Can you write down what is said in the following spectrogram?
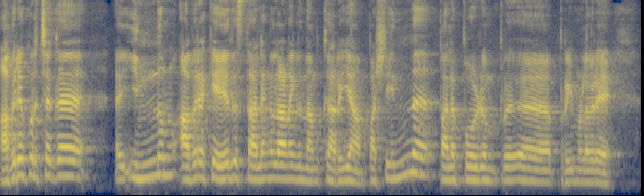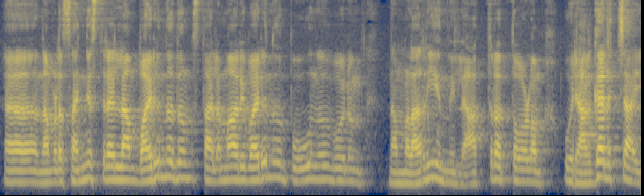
അവരെക്കുറിച്ചൊക്കെ ഇന്നും അവരൊക്കെ ഏത് സ്ഥലങ്ങളാണെങ്കിലും നമുക്കറിയാം. പക്ഷെ ഇന്ന് പലപ്പോഴും പ്ര- പ്രിയമുള്ളവരെ നമ്മുടെ സന്യസ്തരെല്ലാം വരുന്നതും സ്ഥലം മാറി വരുന്നതും പോകുന്നതും പോലും നമ്മൾ അറിയുന്നില്ല. അത്രത്തോളം ഒരു അകൽച്ച ഈ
